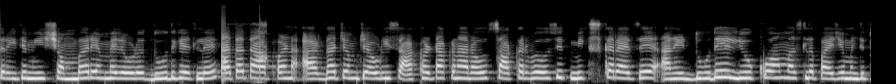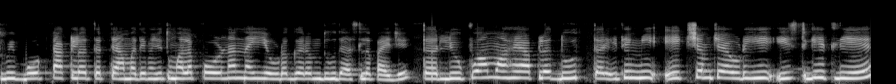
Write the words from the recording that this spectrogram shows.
तर इथे मी शंभर एम एल एवढं दूध घेतलंय. आता आता आपण अर्धा चमचा एवढी साखर टाकणार आहोत. साखर व्यवस्थित मिक्स करायचे आणि दूध हे ल्युकॉम असलं पाहिजे म्हणजे तुम्ही बोट टाकलं तर त्यामध्ये म्हणजे तुम्हाला पोळणार नाही एवढं गरम दूध असलं पाहिजे. तर ल्युकॉम आहे आपलं दूध तर इथे मी एक चमचा एवढी ही इस्ट घेतली आहे.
